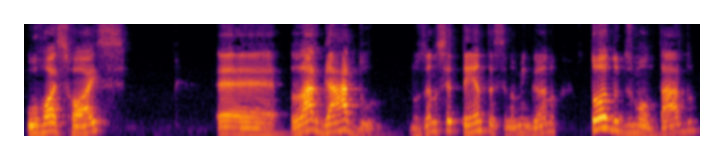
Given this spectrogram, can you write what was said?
o Rolls Royce é, largado nos anos 70, se não me engano, todo desmontado,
